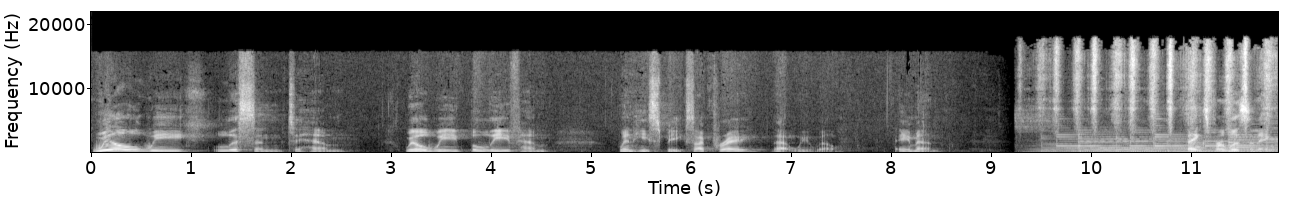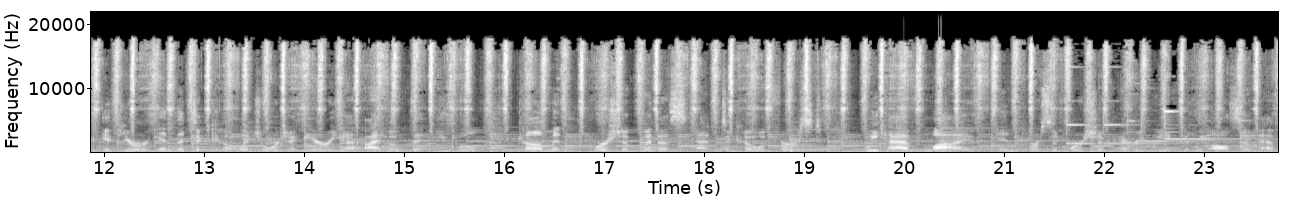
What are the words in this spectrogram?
Will we listen to him? Will we believe him when he speaks? I pray that we will. Amen. Thanks for listening. If you're in the Toccoa, Georgia area, I hope that you will come and worship with us at Toccoa First. We have live in person worship every week, and we also have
